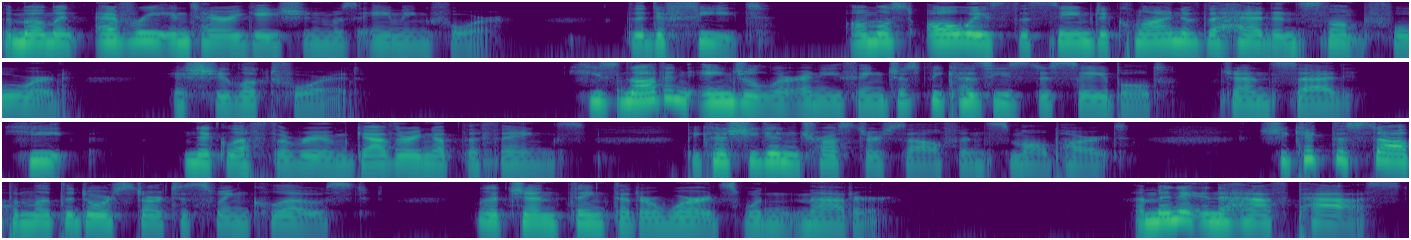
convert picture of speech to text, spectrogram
The moment every interrogation was aiming for. The defeat. Almost always the same decline of the head and slump forward, if she looked for it. He's not an angel or anything just because he's disabled, Jen said. He. Nick left the room, gathering up the things, because she didn't trust herself in small part. She kicked the stop and let the door start to swing closed. Let Jen think that her words wouldn't matter. A minute and a half passed.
